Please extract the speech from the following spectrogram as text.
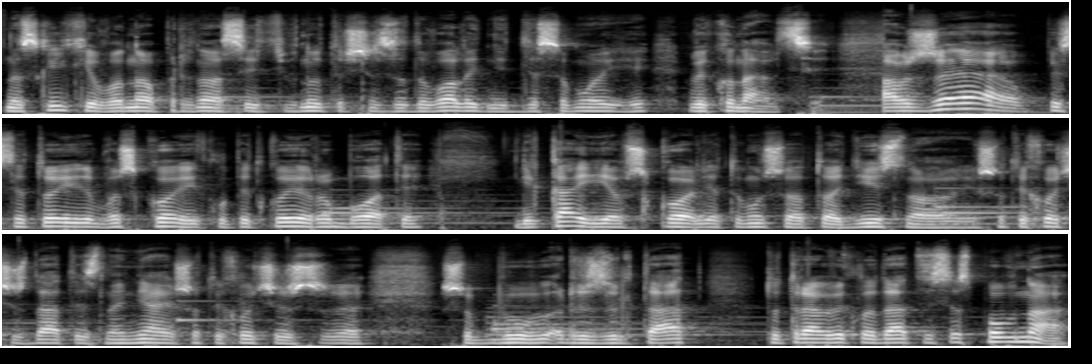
наскільки воно приносить внутрішнє задоволення для самої виконавці. А вже після тої важкої, клопіткої роботи. Яка є в школі, тому що то дійсно, якщо ти хочеш дати знання, якщо ти хочеш, е, щоб був результат, то треба викладатися сповна.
